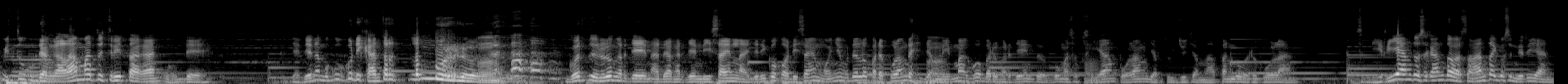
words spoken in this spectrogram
Itu udah nggak lama tuh cerita kan. Udah. Kejadian sama gue gue di kantor lembur dong Hmm. gue tuh dulu ngerjain ada ngerjain desain lah. Jadi gue kalau desain maunya udah lo pada pulang deh jam Hmm. 5 gue baru ngerjain tuh. Gue masuk Hmm. siang pulang jam 7 jam 8 gue baru pulang sendirian tuh sekantor santai gue sendirian.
